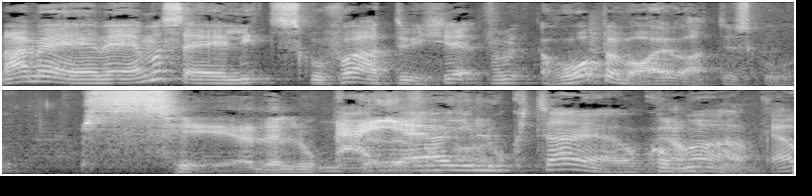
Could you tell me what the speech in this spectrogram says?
Nei, men jeg, jeg må si jeg er litt skuffa at du ikke For håpet var jo at du skulle Se, det lukter Nei, jeg, jeg lukta det. Og komme Ja. Hva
